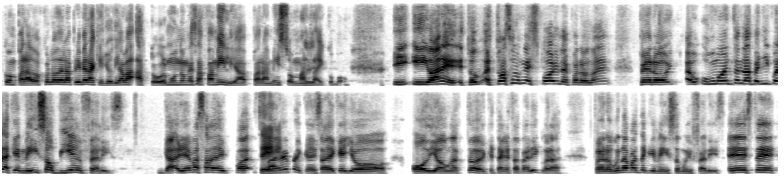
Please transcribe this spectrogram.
comparados con lo de la primera, que yo odiaba a todo el mundo en esa familia, para mí son más likable. Y, y Vane, esto, esto va a ser un spoiler, pero, ¿no? pero uh, hubo un momento en la película que me hizo bien feliz. Gabriel va a saber, cuál- Sí. sabe porque sabe que yo odio a un actor que está en esta película, pero una parte que me hizo muy feliz. Este,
